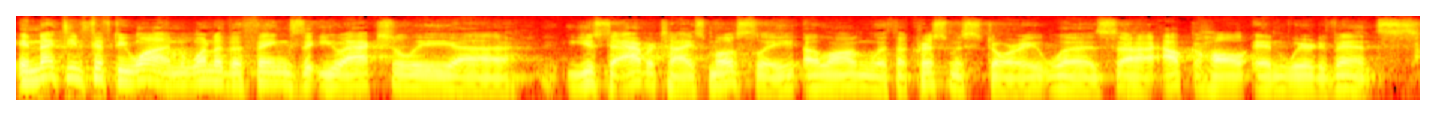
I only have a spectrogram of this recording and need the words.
in 1951, one of the things that you actually uh, used to advertise mostly, along with a Christmas story, was uh, alcohol and weird events.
